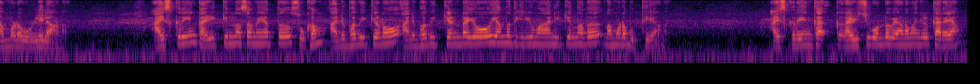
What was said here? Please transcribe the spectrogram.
നമ്മുടെ ഉള്ളിലാണ്. ഐസ്ക്രീം കഴിക്കുന്ന സമയത്ത് സുഖം അനുഭവിക്കണോ അനുഭവിക്കേണ്ടയോ എന്ന് തീരുമാനിക്കുന്നത് നമ്മുടെ ബുദ്ധിയാണ്. ഐസ്ക്രീം കഴിച്ചുകൊണ്ട് വേണമെങ്കിൽ കരയാം.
